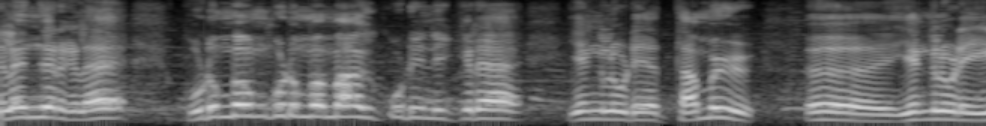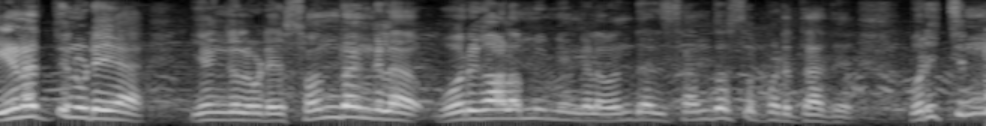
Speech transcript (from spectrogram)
இளைஞர்களை குடும்பம் குடும்பமாக கூடி நிற்கிற எங்களுடைய தமிழ் எங்களுடைய இனத்தினுடைய எங்களுடைய சொந்தங்களை ஒரு காலமும் எங்களை வந்து அது சந்தோஷப்படுத்தாது. ஒரு சின்ன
